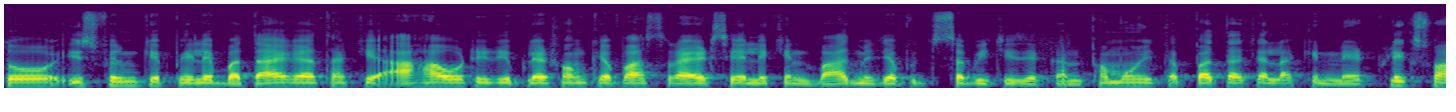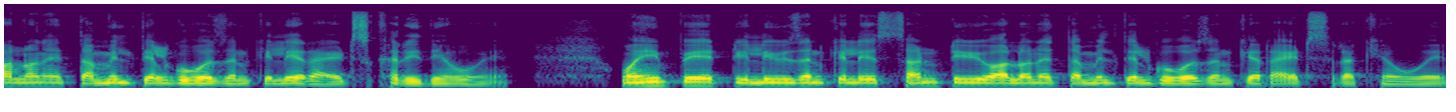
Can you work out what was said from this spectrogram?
तो इस फ़िल्म के पहले बताया गया था कि आहा ओ टी प्लेटफॉर्म के पास राइट्स है, लेकिन बाद में जब सभी चीज़ें कंफर्म हुई, तब पता चला कि नेटफ्लिक्स वालों ने तमिल तेलुगु वर्जन के लिए राइट्स खरीदे हुए हैं। वहीं पे टेलीविज़न के लिए सन टीवी वालों ने तमिल तेलुगु वर्जन के राइट्स रखे हुए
